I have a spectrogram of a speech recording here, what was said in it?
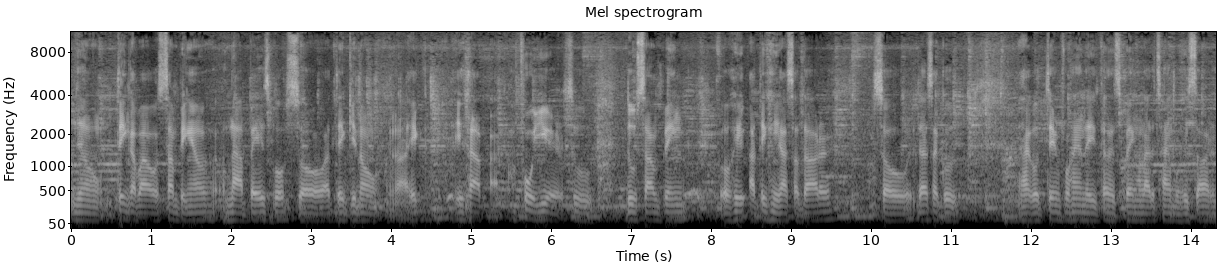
you know, think about something else, not baseball. So I think you know, he, he had a full year to do something. Well, he, I think he has a daughter. So that's a good, a good thing for him. That he's gonna spend a lot of time with his daughter.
